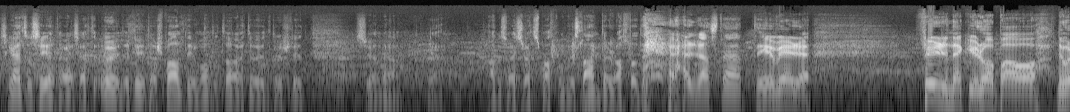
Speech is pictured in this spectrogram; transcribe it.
Ska jag alltså säga att det var ett öjligt litet spalt i mån att ta ett öjligt urslit. Så ja, ja, han så är rätt spalt på Vislander och allt det där just det är väl för näck i Europa och nu är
